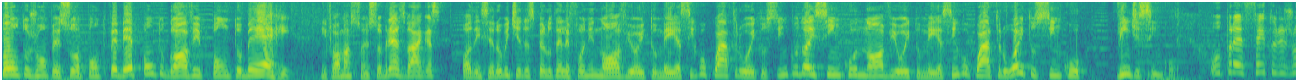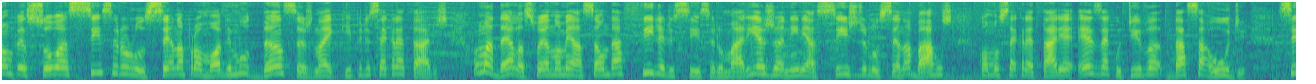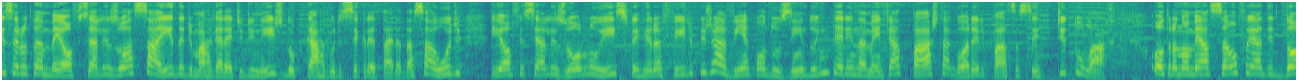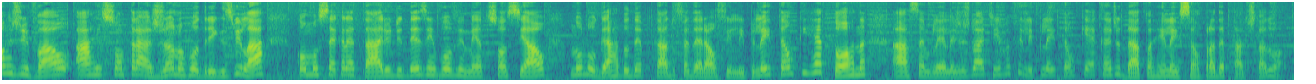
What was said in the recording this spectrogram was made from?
www.joaopessoa.pb.gov.br. Informações sobre as vagas podem ser obtidas pelo telefone 986548525 986548525. O prefeito de João Pessoa, Cícero Lucena, promove mudanças na equipe de secretários. Uma delas foi a nomeação da filha de Cícero, Maria Janine Assis de Lucena Barros, como secretária executiva da Saúde. Cícero também oficializou a saída de Margarete Diniz do cargo de secretária da Saúde e oficializou Luiz Ferreira Filho, que já vinha conduzindo interinamente a pasta, agora ele passa a ser titular. Outra nomeação foi a de Dorgival Arrisson Trajano Rodrigues Vilar como secretário de Desenvolvimento Social, no lugar do deputado federal Felipe Leitão, que retorna à Assembleia Legislativa. Felipe Leitão, que é candidato à reeleição para deputado estadual.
